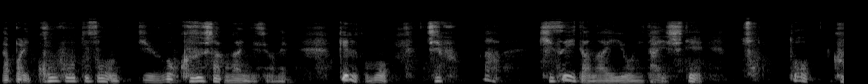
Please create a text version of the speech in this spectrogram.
やっぱりコンフォートゾーンっていうのを崩したくないんですよね。けれども、自分が気づいた内容に対して、ちょっと工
